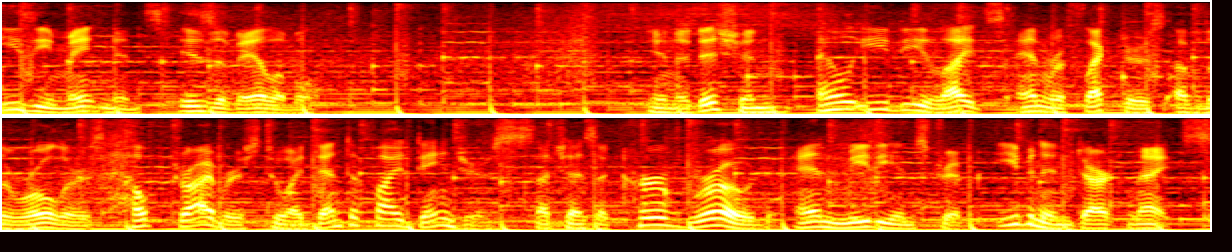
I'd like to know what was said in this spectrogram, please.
easy maintenance is available. In addition, LED lights and reflectors of the rollers help drivers to identify dangers such as a curved road and median strip even in dark nights.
